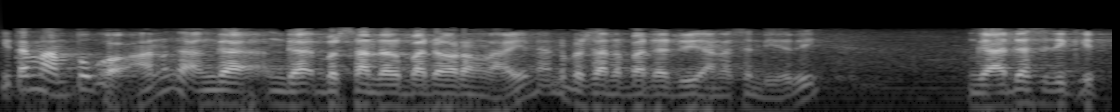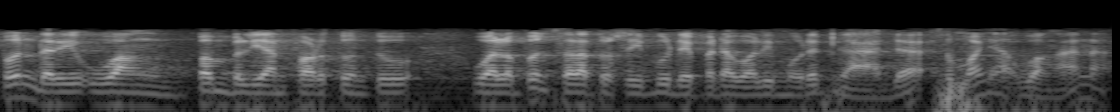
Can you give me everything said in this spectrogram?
Kita mampu kok. Anda enggak enggak enggak bersandar pada orang lain, Anda bersandar pada diri Anda sendiri. Enggak ada sedikit pun dari uang pembelian fortune itu walaupun 100 ribu daripada wali murid enggak ada, semuanya uang anak.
